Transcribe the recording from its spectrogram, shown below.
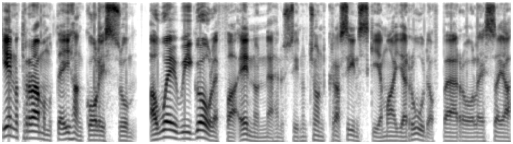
Hieno draama, mutta ei ihan kolissu. Away We Go-leffa en ole nähnyt. Siinä on John Krasinski ja Maija Rudolph päärooleissa. Ja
